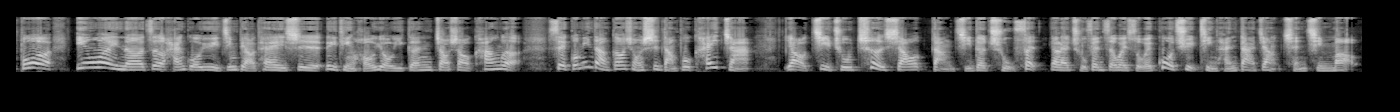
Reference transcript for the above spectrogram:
不过，因为呢，这韩国瑜已经表态是力挺侯友宜跟赵少康了，所以国民党高雄市党部开闸，要祭出撤销党籍的处分，要来处分这位所谓过去挺韩大将陈清茂。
